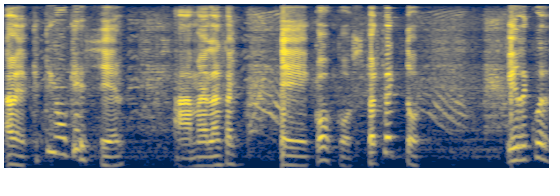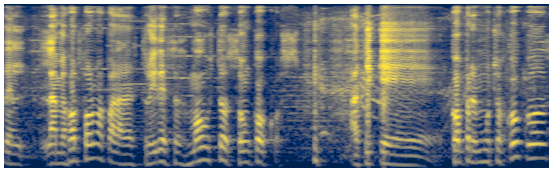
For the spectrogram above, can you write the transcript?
a ver, ¿qué tengo que hacer? Ah, me lanzan eh, cocos. Perfecto. Y recuerden, la mejor forma para destruir esos monstruos son cocos. Así que compren muchos cocos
